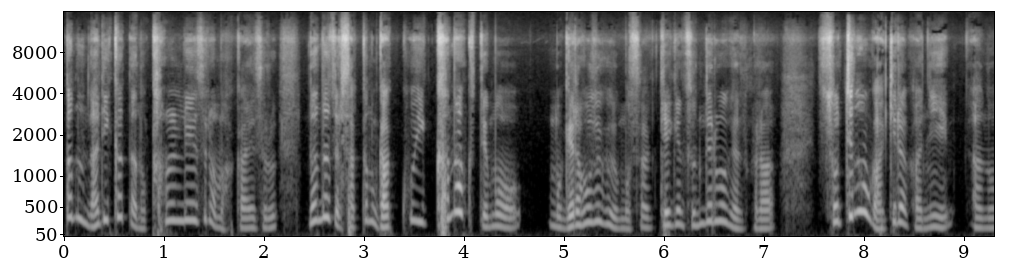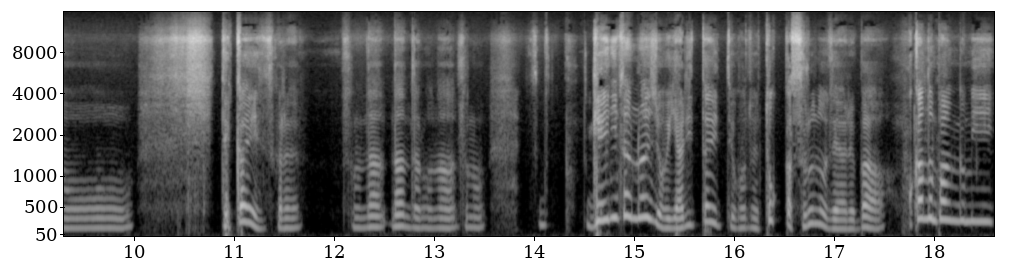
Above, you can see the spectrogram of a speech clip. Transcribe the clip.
家のなり方の関連すらも破壊する。なんだったら作家の学校行かなくても、もうゲラ法則もさ、経験積んでるわけですから、そっちの方が明らかに、あのー、でかいですから、そのな、なんだろうな、その、芸人さんのラジオをやりたいっていうことに特化するのであれば、他の番組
